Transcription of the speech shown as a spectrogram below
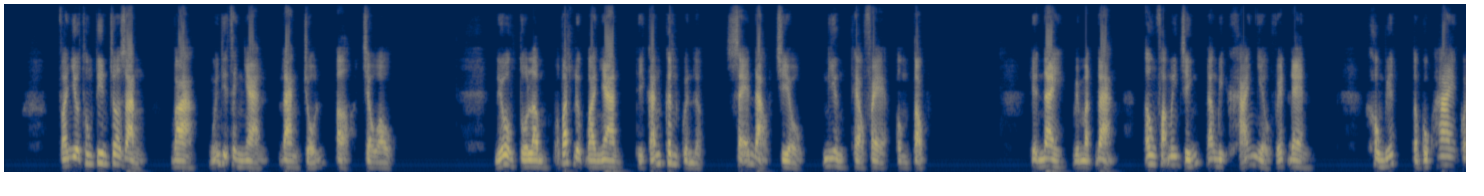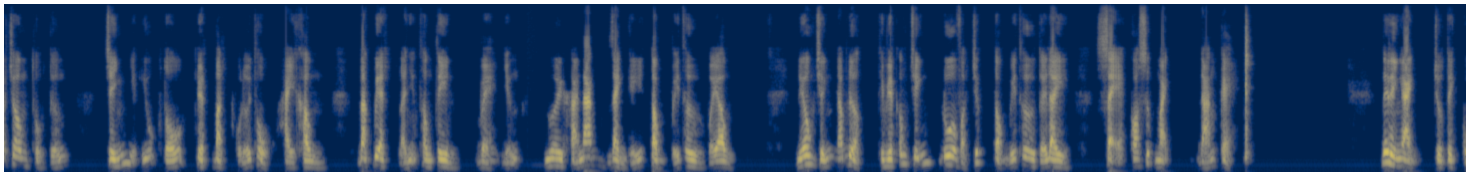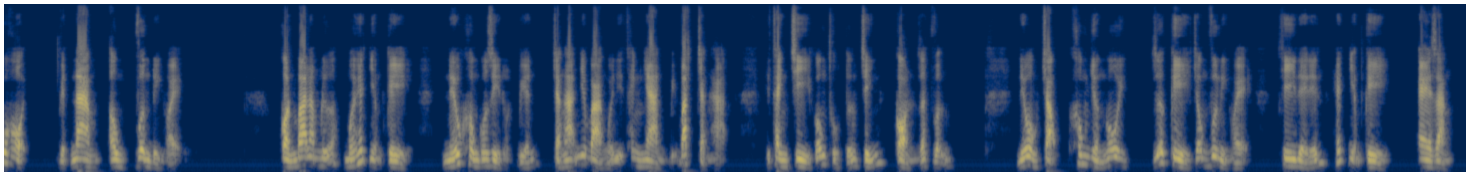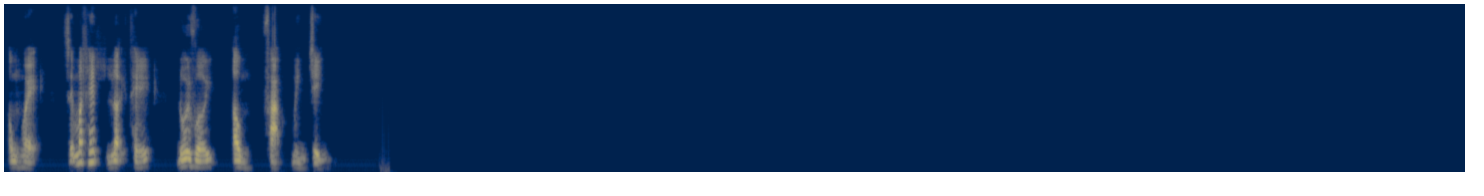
Và nhiều thông tin cho rằng bà Nguyễn Thị Thanh Nhàn đang trốn ở châu Âu. Nếu ông Tô Lâm bắt được bà Nhàn thì cán cân quyền lực sẽ đảo chiều nghiêng theo phe ông Tổng. Hiện nay về mặt đảng, ông Phạm Minh Chính đang bị khá nhiều vết đen. Không biết Tổng cục 2 có cho ông Thủ tướng chính những yếu tố tuyệt mật của đối thủ hay không, đặc biệt là những thông tin về những người khả năng giành ghế Tổng Bí Thư với ông. Nếu ông Chính nắm được thì việc ông Chính đua vào chức Tổng Bí Thư tới đây sẽ có sức mạnh đáng kể. Đây là hình ảnh Chủ tịch Quốc hội Việt Nam ông Vương Đình Huệ. Còn 3 năm nữa mới hết nhiệm kỳ, nếu không có gì đột biến, chẳng hạn như bà Nguyễn Thị Thanh Nhàn bị bắt chẳng hạn, thì thành trì của ông Thủ tướng Chính còn rất vững. Nếu ông Trọng không nhường ngôi giữa kỳ cho ông Vương Đình Huệ, thì để đến hết nhiệm kỳ, e rằng ông Huệ sẽ mất hết lợi thế đối với ông Phạm Minh Chính.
